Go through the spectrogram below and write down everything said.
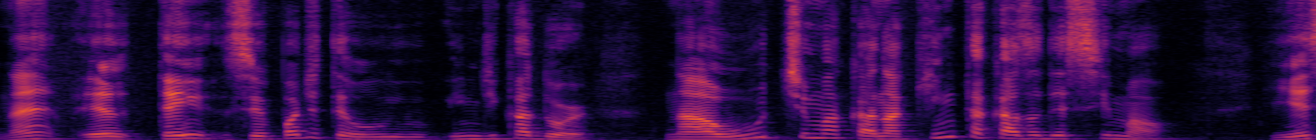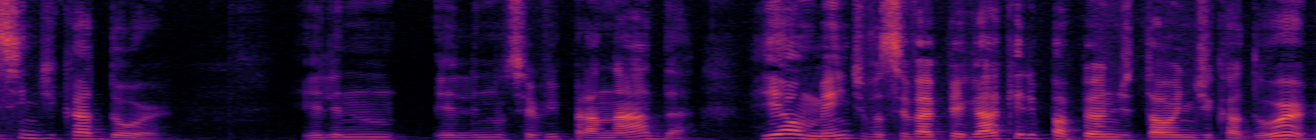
Né? Eu tenho, você pode ter o indicador na última, na quinta casa decimal. E esse indicador, ele, ele não servir para nada, realmente você vai pegar aquele papel onde está o indicador,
